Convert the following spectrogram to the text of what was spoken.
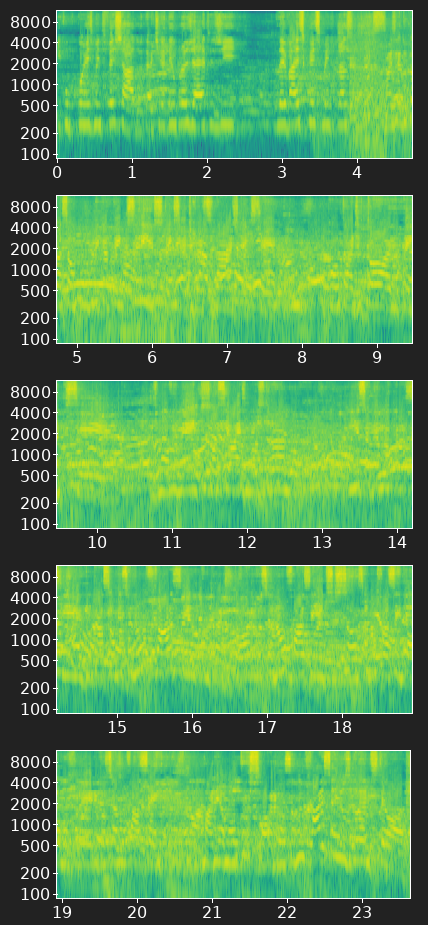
e com conhecimento fechado. A Cartilha tem um projeto de levar esse conhecimento para as ruas. Mas a educação pública tem que ser isso, tem que ser a diversidade, tem que ser o contraditório, tem que ser os movimentos sociais mostrando. Isso é democracia. Educação você não faz sem o contraditório, você não faz sem a discussão, você não faz sem Paulo Freire, você não faz sem Maria Montessori, você não faz sem os grandes teóricos.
